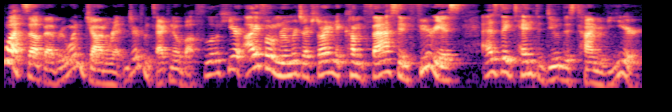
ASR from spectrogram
What's up everyone? Jon Rettinger from TechnoBuffalo here. iPhone rumors are starting to come fast and furious as they tend to do this time of year.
